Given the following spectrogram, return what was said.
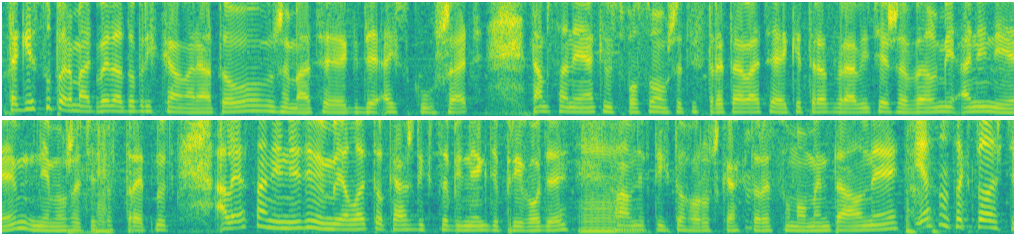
Tak je super mať veľa dobrých kamarátov, že máte kde aj skúšať. Tam sa nejakým spôsobom všetci stretávate, aj keď teraz vravíte, že veľmi ani nie, nemôžete sa stretnúť. Ale ja sa ani nedivím, je leto, každý chce byť niekde pri vode, Mm. hlavne v týchto horúčkach, ktoré sú momentálne. Ja som sa chcela ešte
